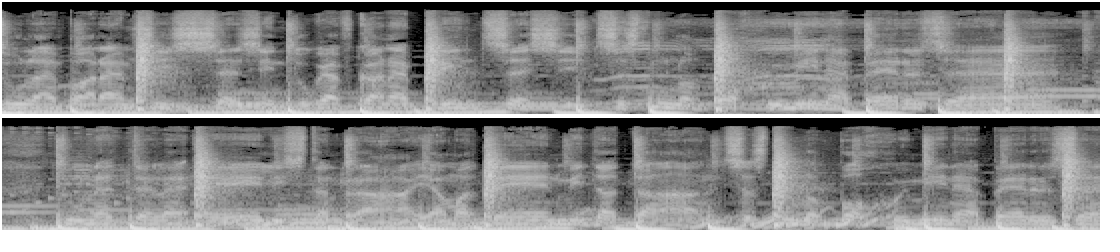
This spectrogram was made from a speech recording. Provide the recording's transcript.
tule parem sisse, siin tugev kanep printsessid, sest mul on pohhui, mine perse tunnetele eelistan raha ja ma teen, mida tahan, sest mul on pohhui, mine perse.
